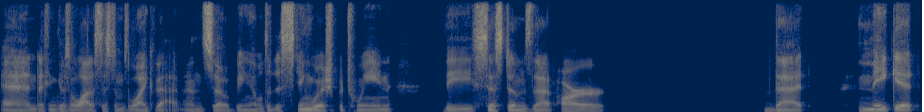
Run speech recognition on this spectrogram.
And I think there's a lot of systems like that. And so being able to distinguish between the systems that are that make it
